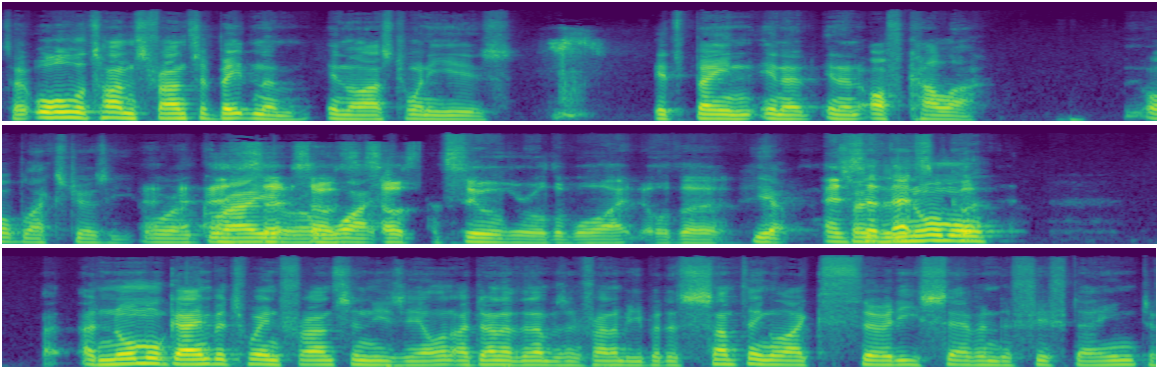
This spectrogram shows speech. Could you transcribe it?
So all the times France have beaten them in the last 20 years, it's been in a in an off color All Blacks jersey or a grey so, or so a it's- white. So it's the silver or the white or the yeah, and so, so, the normal good. a normal game between France and New Zealand. I don't have the numbers in front of me, but it's something like thirty-seven to fifteen to,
